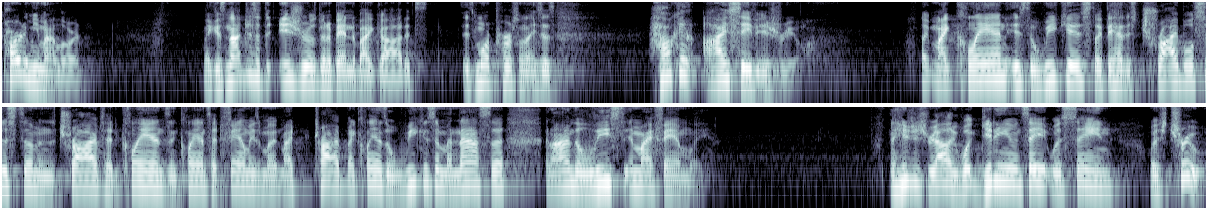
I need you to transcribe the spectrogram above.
Pardon me, my Lord. Like it's not just that Israel has been abandoned by God, it's, it's more personal. He says, How can I save Israel? Like my clan is the weakest. Like they had this tribal system, and the tribes had clans, and clans had families. My, my tribe, my clan is the weakest in Manasseh, and I'm the least in my family. Now, here's just reality. What Gideon say was saying was true,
